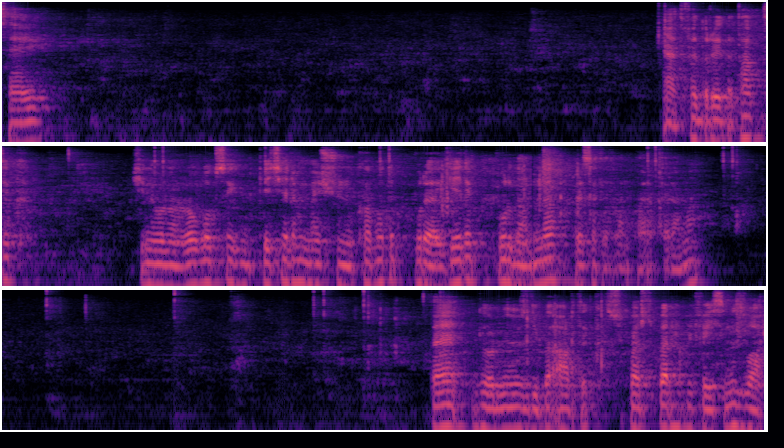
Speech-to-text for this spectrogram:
Save. Evet Fedora'yı da taktık. Şimdi buradan Roblox'a geçelim ve şunu kapatıp buraya gelip buradan da reset atalım karakter ama. Ve gördüğünüz gibi artık süper süper happy face'imiz var.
